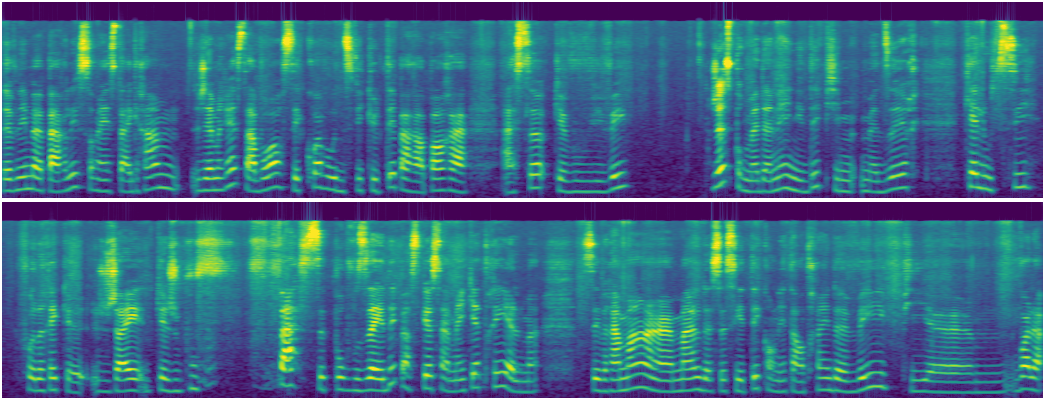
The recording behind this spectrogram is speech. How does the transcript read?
de venir me parler sur Instagram. J'aimerais savoir c'est quoi vos difficultés par rapport à, à ça que vous vivez. Juste pour me donner une idée puis me dire quel outil faudrait que j'aide, que je vous fasse pour vous aider parce que ça m'inquiète réellement. C'est vraiment un mal de société qu'on est en train de vivre. Puis euh, voilà,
